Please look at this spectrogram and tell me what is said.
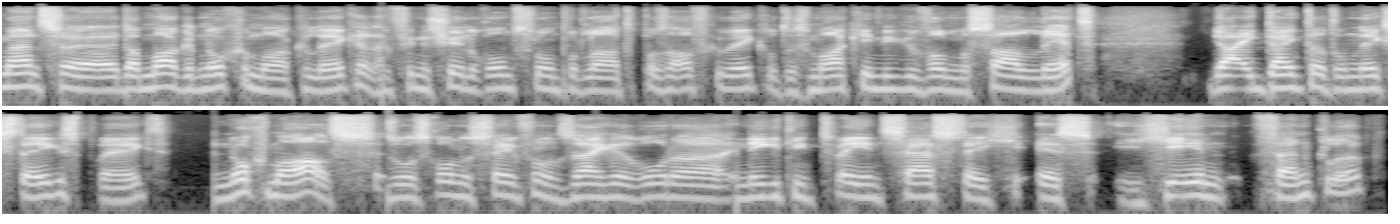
Mensen, eh, dat maakt het nog gemakkelijker. De financiële romslomp wordt later pas afgewikkeld. Dus maak je in ieder geval massaal lid. Ja, ik denk dat er niks tegen spreekt. Nogmaals, zoals Ron en Stefan zeggen, Roda in 1962 is geen fanclub.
